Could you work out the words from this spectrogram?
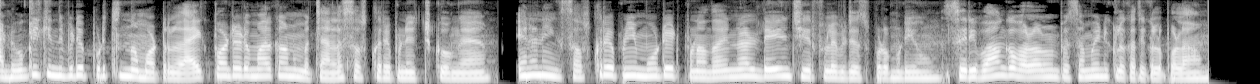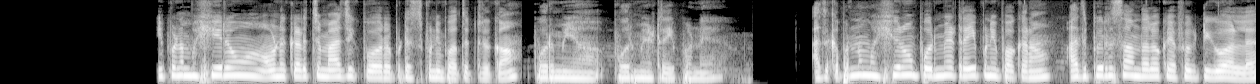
அண்ட் உங்களுக்கு இந்த வீடியோ பிடிச்சிருந்தா மட்டும் லைக் பண்ணிட்டு மறக்காம நம்ம சேனலை சப்ஸ்கிரைப் பண்ணி வச்சுக்கோங்க. ஏன்னா நீங்கள் சப்ஸ்கிரைப் பண்ணி மோட்டிவேட் பண்ணாதான் என்னால் டெய்லியும் சீர்ஃபுல்லாக வீடியோஸ் போட முடியும். சரி வாங்க வளரும் பேசாமல் இன்னைக்குள்ள கதைக்குள்ள போகலாம் இப்போ நம்ம ஹீரோ அவனுக்கு கிடைச்ச மேஜிக் பவரை இப்போ டெஸ்ட் பண்ணி பார்த்துட்டு இருக்கான். பொறுமையாக பொறுமையாக ட்ரை பண்ணு. அதுக்கப்புறம் நம்ம ஹீரோ பொறுமையாக ட்ரை பண்ணி பார்க்குறான். அது பெருசாக அந்த அளவுக்கு எஃபெக்டிவாக இல்லை.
